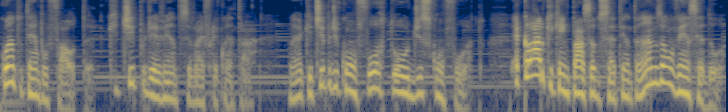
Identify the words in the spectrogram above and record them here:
quanto tempo falta? Que tipo de evento você vai frequentar? Né? Que tipo de conforto ou desconforto? É claro que quem passa dos 70 anos é um vencedor.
